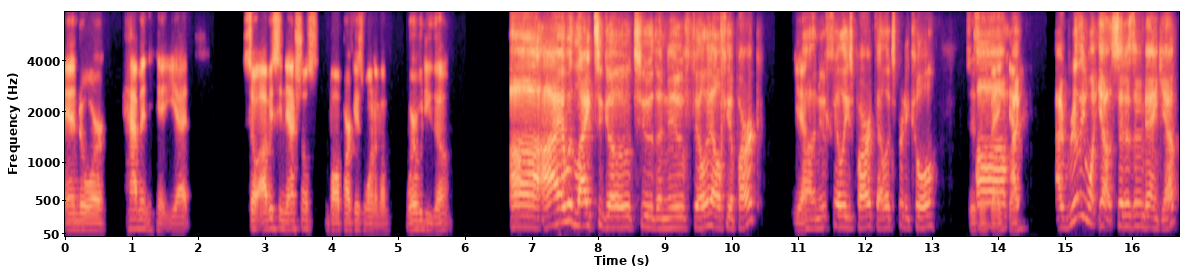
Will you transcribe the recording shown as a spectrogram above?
and or haven't hit yet. So obviously, Nationals ballpark is one of them. Where would you go? Uh, I would like to go to the new Philadelphia Park, Yeah, uh, the new Phillies Park. That looks pretty cool. Um, Yeah, I really want, yeah, Citizen Bank. Yep.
